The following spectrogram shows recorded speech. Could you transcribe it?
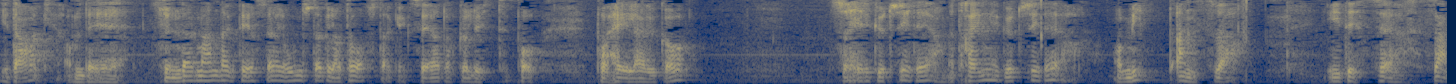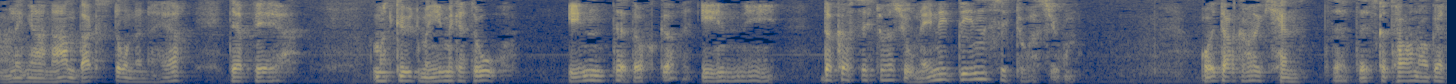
i dag, om det er søndag, mandag, tirsdag onsdag eller torsdag Jeg ser dere lytter på, på hele uka. Så er det Guds ideer. Vi trenger Guds ideer. Og mitt ansvar i disse samlingene, andagsstundene her, det er å be om at Gud må gi meg et ord inn til dere, inn i deres situasjon, inn i din situasjon. Og i dag har jeg kjent at jeg skal ta noe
